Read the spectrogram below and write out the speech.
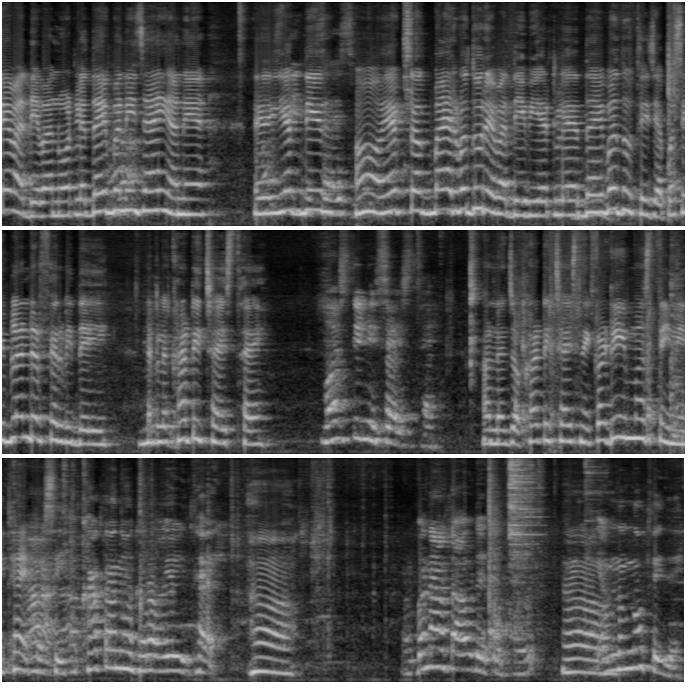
રહેવા દેવાનું એટલે દહીં બની જાય અને એક દી હા એક ટક બહાર વધુ રહેવા દેવી એટલે દહીં વધુ થઈ જાય. પછી બ્લેન્ડર ફેરવી દઈ એટલે ખાટી છાશ થાય. મસ્તીની સાઈઝ થાય. અને જો ખાટી છાઈસની કઢી મસ્તીની થાય પછી. ખાતાનો ખાતા નો ધરાવ એવી થાય. હા. બનાવતા આવડે તો હા. એમ ન થઈ જાય.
